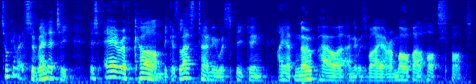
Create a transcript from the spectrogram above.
Talking about serenity, this air of calm, because last time we were speaking, I had no power and it was via a mobile hotspot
